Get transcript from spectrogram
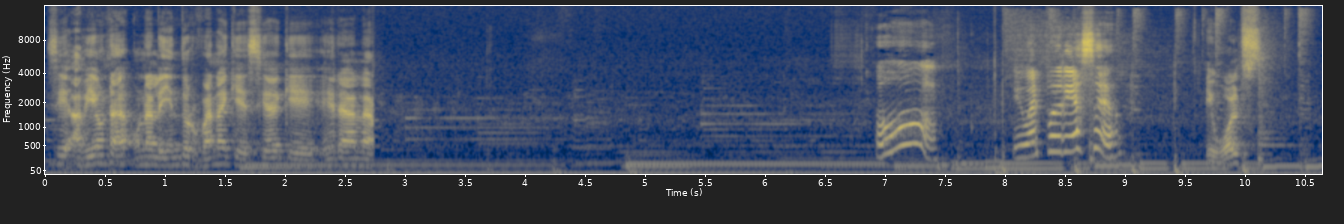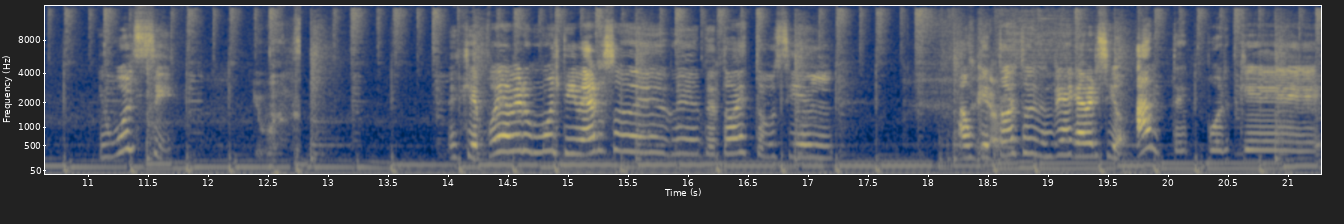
Sí, había una, una leyenda urbana que decía que era la Oh, igual podría ser. igual Igual sí. igual Es que puede haber un multiverso de, de- de todo esto, pues si el... Aunque Sí, todo esto tendría que haber sido antes, porque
